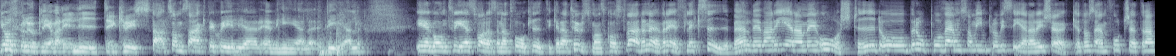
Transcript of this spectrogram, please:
Jag skulle uppleva det lite krystat. Som sagt, det skiljer en hel del. Egon 3 svarar sina två kritiker att husmanskost världen över är flexibel. Det varierar med årstid och beror på vem som improviserar i köket. Och sen fortsätter han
